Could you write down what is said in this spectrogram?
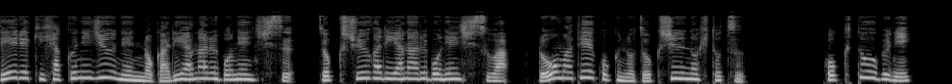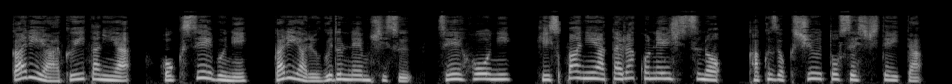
西暦120年のガリアナルボネンシス、属州ガリアナルボネンシスは、ローマ帝国の属州の一つ。北東部にガリア・アクイタニア、北西部にガリア・ルグドゥネンシス、西方にヒスパニア・タラコネンシスの各属州と接していた。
